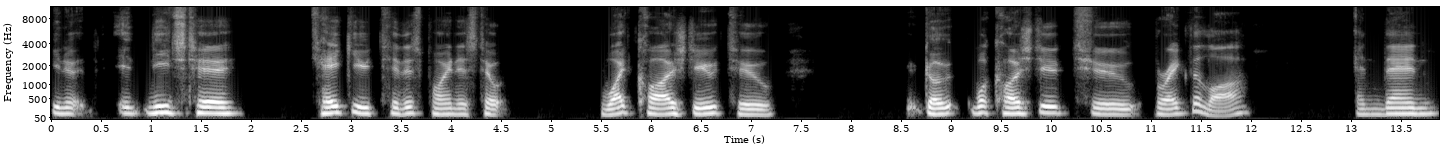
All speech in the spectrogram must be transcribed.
you know, it needs to take you to this point as to what caused you to go what caused you to break the law. And then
